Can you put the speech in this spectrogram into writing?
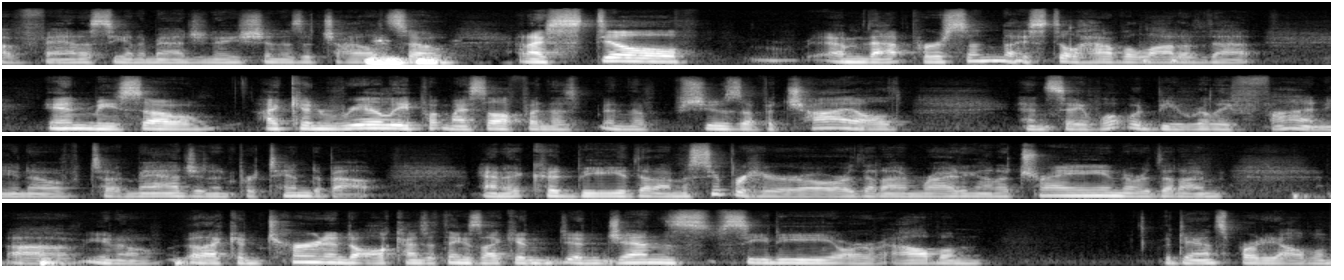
of fantasy and imagination as a child. Mm-hmm. So, and I still am that person. I still have a lot of that in me. So I can really put myself in the, in the shoes of a child and say, what would be really fun, you know, to imagine and pretend about. And it could be that I'm a superhero or that I'm riding on a train or that I'm uh, you know, that I can turn into all kinds of things. Like in, in Jen's CD or album, the Dance Party album,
